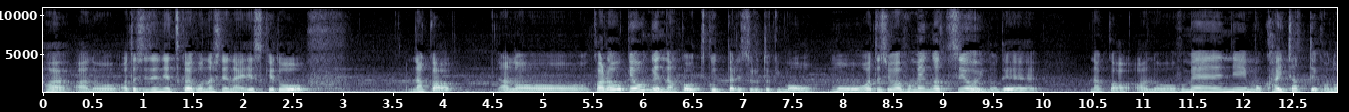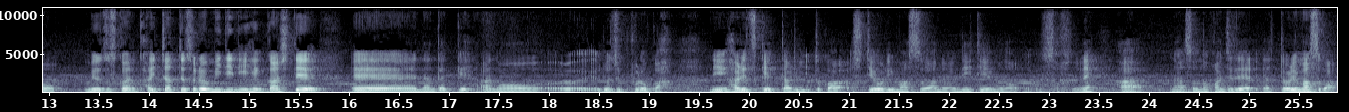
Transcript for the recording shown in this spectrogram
はいあの私全然使いこなしてないですけどなんかあのカラオケ音源なんかを作ったりする時ももう私は譜面が強いのでなんかあの譜面にもう書いちゃってこの MuseScore に書いちゃってそれを MIDI に変換して、えー、なんだっけあの Logic Pro かに貼り付けたりとかしておりますあの DTM のソフトね。はい。なそんな感じでやっておりますが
